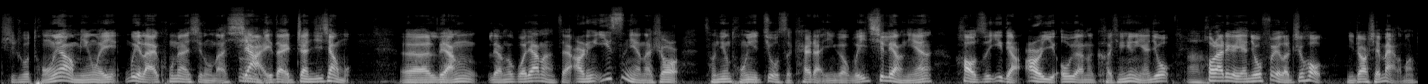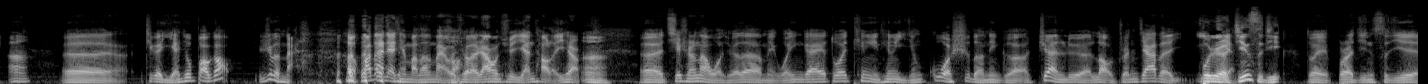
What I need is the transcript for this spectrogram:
提出同样名为“未来空战系统”的下一代战机项目。呃，两两个国家呢，在二零一四年的时候，曾经同意就此开展一个为期两年、耗资一点二亿欧元的可行性研究。啊后来这个研究废了之后，你知道谁买了吗？啊，呃，这个研究报告日本买了，花大价钱把它买回去了，然后去研讨了一下。嗯呃，其实呢，我觉得美国应该多听一听已经过世的那个战略老专家的意布热见。金斯基。对，布尔津斯基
